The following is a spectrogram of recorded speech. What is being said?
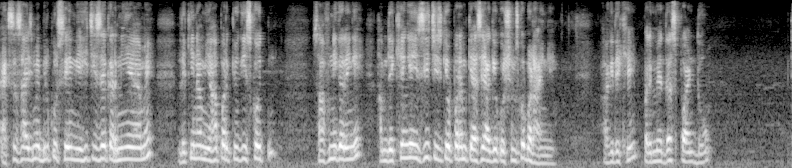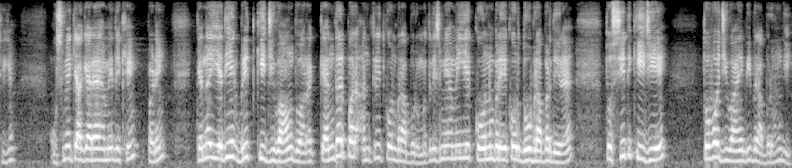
एक्सरसाइज में बिल्कुल सेम यही चीज़ें करनी है हमें, लेकिन हम यहाँ पर, क्योंकि इसको साफ़ नहीं करेंगे। हम देखेंगे इसी चीज़ के ऊपर हम कैसे आगे क्वेश्चंस को बढ़ाएँगे। आगे देखिए, परिमेय दस पॉइंट दो, ठीक है? उसमें क्या कह रहा है हमें, देखें, पढ़ें। कहना, यदि एक वृत्त की जीवाओं द्वारा केंद्र पर अंतरित कोण बराबर हो मतलब इसमें हमें ये कोण नंबर एक और दो बराबर दे रहा है तो सिद्ध कीजिए तो वो जीवाएँ भी बराबर होंगी।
